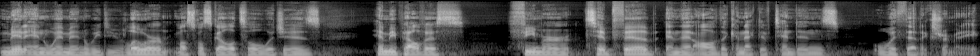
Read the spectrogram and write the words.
men and women, we do lower musculoskeletal, which is hemipelvis, femur, tib fib, and then all of the connective tendons with that extremity.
